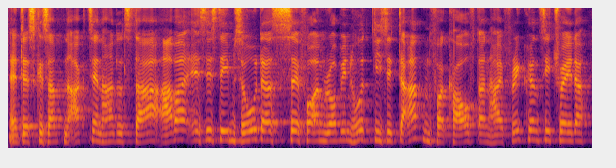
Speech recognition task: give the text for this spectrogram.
äh, des gesamten Aktienhandels dar. Aber es ist eben so, dass äh, vor allem Robinhood diese Daten verkauft an High-Frequency-Trader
